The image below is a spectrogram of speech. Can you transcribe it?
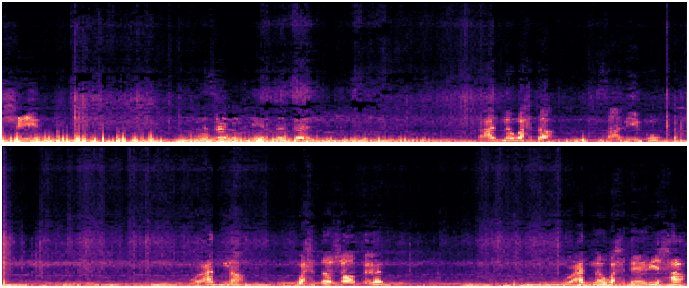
الشعير مازال مخير مازال. عندنا وحدة صانيفو وعندنا وحدة جافيل وعندنا وحدة ريحة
